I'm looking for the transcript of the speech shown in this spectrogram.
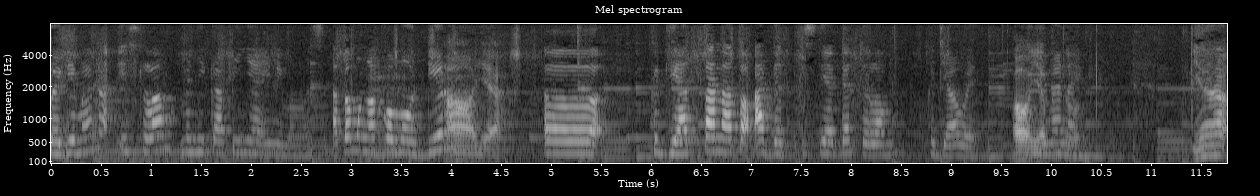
bagaimana Islam menyikapinya ini, Mas? Atau mengakomodir Ah ya. eh, kegiatan atau adat istiadat dalam kejawen? Oh ya Gimana betul. ini? Ya,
